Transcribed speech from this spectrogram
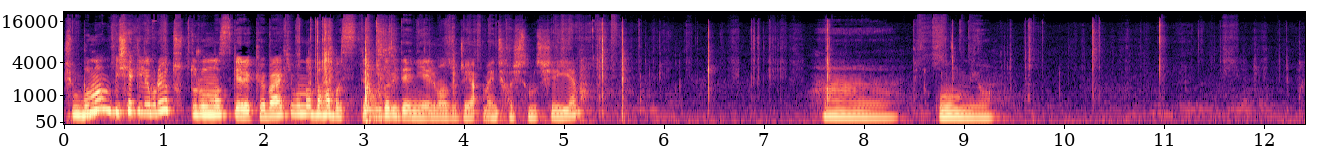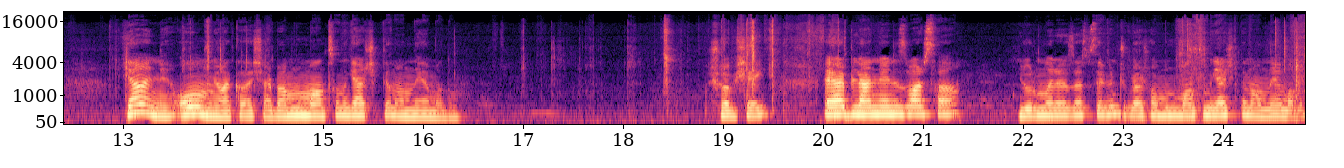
Şimdi bunun bir şekilde buraya tutturulması gerekiyor. Belki bunda daha basittir. Burada bir deneyelim az önce yapmaya çalıştığımız şeyi. Ha, olmuyor. Yani olmuyor arkadaşlar. Ben bunun mantığını gerçekten anlayamadım. Şöyle bir şey. Eğer bilenleriniz varsa yorumlara sevinirim. Çünkü ben şu an bunun mantığını gerçekten anlayamadım.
